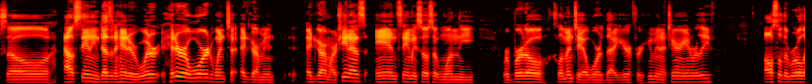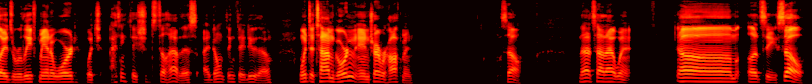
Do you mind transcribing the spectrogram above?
So, outstanding designated hitter, hitter award went to Edgar Edgar Martinez, and Sammy Sosa won the Roberto Clemente Award that year for humanitarian relief. Also, the Rolaids Relief Man Award, which I think they should still have this. I don't think they do though. Went to Tom Gordon and Trevor Hoffman. So, that's how that went. Um, let's see. So,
